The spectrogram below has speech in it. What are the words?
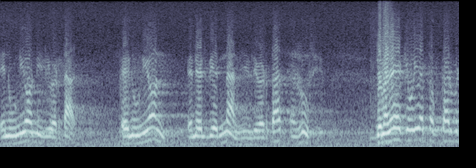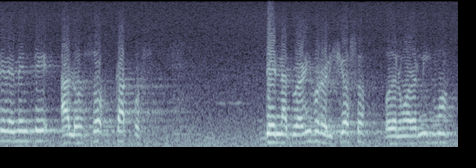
en unión y libertad, en unión en el Vietnam y en libertad en Rusia. De manera que voy a tocar brevemente a los dos capos del naturalismo religioso o del modernismo,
